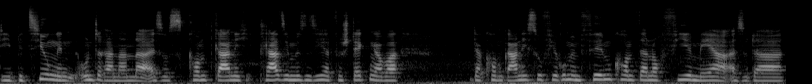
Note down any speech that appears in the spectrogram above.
die Beziehungen untereinander. Also es kommt gar nicht, klar, sie müssen sich halt verstecken, aber da kommt gar nicht so viel rum. Im Film kommt da noch viel mehr. Also da,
